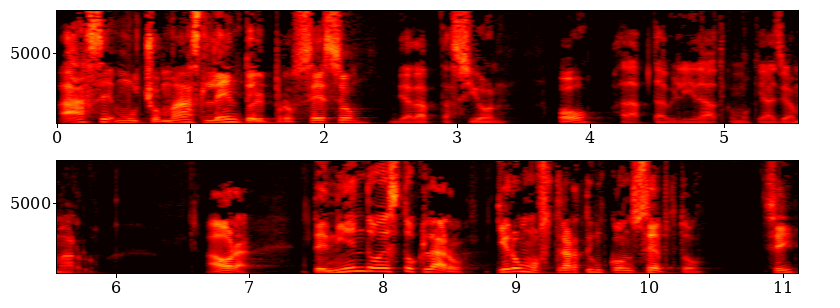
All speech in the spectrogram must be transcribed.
hace mucho más lento el proceso de adaptación o adaptabilidad, como quieras llamarlo. Ahora, teniendo esto claro, quiero mostrarte un concepto, ¿sí?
